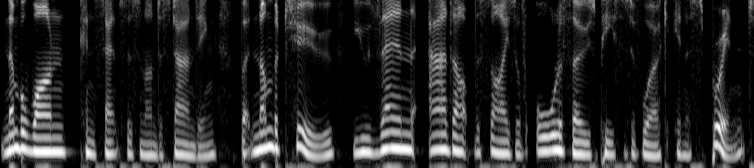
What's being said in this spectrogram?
Number one, consensus and understanding. But number two, you then add up the size of all of those pieces of work in a sprint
